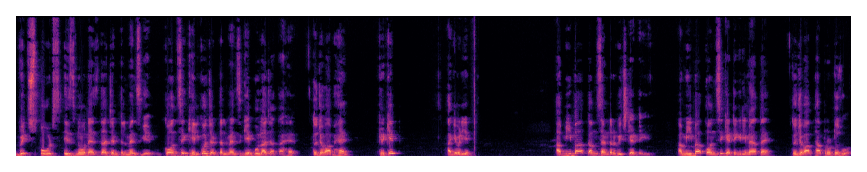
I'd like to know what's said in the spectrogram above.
Which sports is known as the gentleman's game कौन से खेल को जेंटलमैन्स गेम बोला जाता है? तो जवाब है क्रिकेट। आगे बढ़िए। Amoeba comes under which category amoeba कौन सी कैटेगरी में आता है? तो जवाब था प्रोटोजोआ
